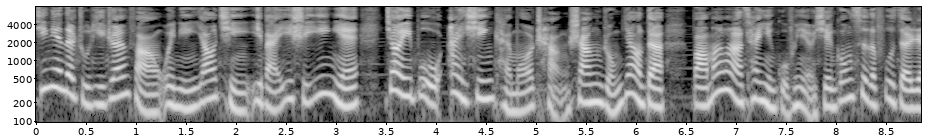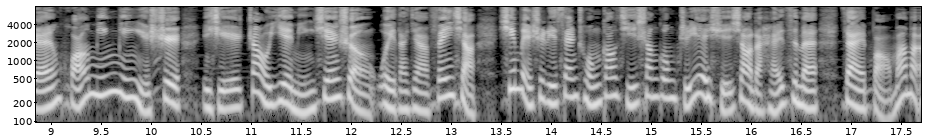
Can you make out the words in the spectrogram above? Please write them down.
今天的主题专访为您邀请一百一十一年教育部爱心楷模厂商荣耀的宝妈妈餐饮股份有限公司的负责人黄明明女士以及赵叶明先生，为大家分享新北市立三重高级商工职业学校的孩。子们在宝妈妈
